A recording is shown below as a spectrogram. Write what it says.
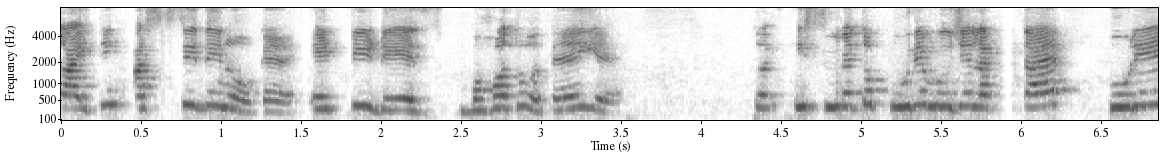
तो आई थिंक अस्सी दिन हो गए एट्टी डेज़ बहुत होते हैं ये। तो इसमें तो पूरे मुझे लगता है पूरे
